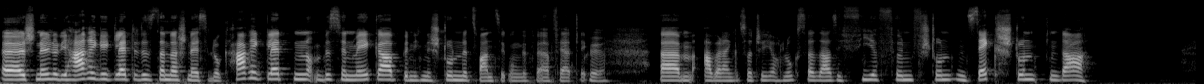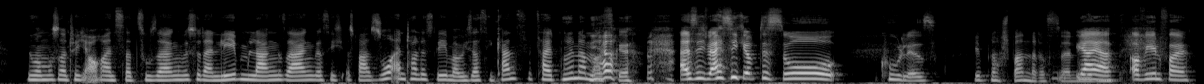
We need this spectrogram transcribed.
äh, schnell nur die Haare geglättet, ist dann der schnellste Look. Haare glätten, ein bisschen Make-up, bin ich eine Stunde 20 ungefähr fertig. Okay. Ähm, aber dann gibt es natürlich auch Looks, da saß ich vier, fünf Stunden, sechs Stunden da. Nur man muss natürlich auch eins dazu sagen, wirst du dein Leben lang sagen, dass ich, es war so ein tolles Leben, aber ich saß die ganze Zeit nur in der Maske. Ja. Also ich weiß nicht, ob das so cool ist. Gibt noch Spannenderes zu erleben. Ja, ja, auf jeden Fall.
